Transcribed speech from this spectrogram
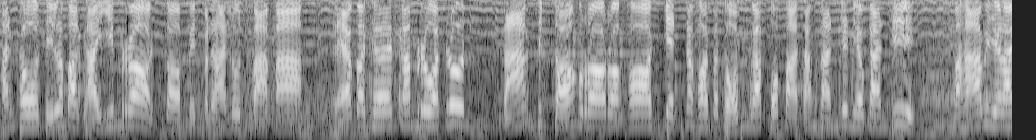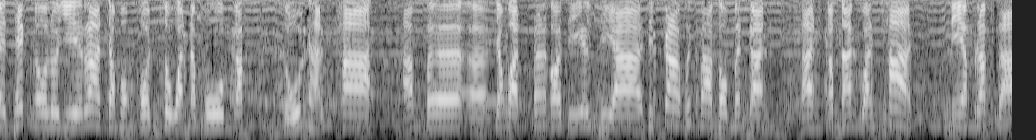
พันโทศิลปชัยยิ้มรอดก็เป็นประธานรุ่นฝากมา แล้วก็เชิญตำรวจรุ่น 32 รอรค7นครปฐมครับพบปะสังสรรค์เช่นเดียวกันที่ มหาวิทยาลัยเทคโนโลยีราชมงคลสุวรรณภูมิครับศูนย์หันคาอำเภอเอ่อจังหวัดพระนครศรีอยุธยา 19 พฤษภาคมเหมือนกัน ท่านกำนันวันชาติ เนียมรักษา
